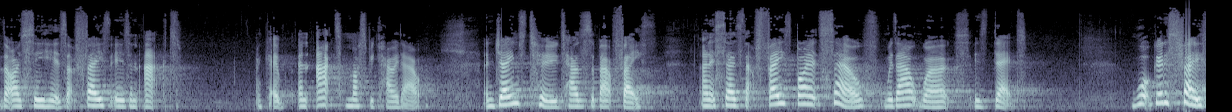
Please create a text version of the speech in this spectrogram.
that I see here is that faith is an act. Okay, an act must be carried out. And James 2 tells us about faith. And it says that faith by itself, without works, is dead. What good is faith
